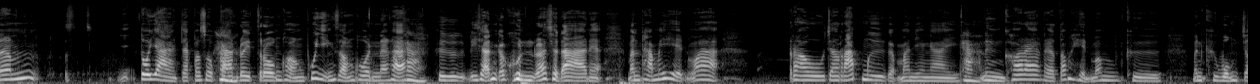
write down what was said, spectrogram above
นั้นตัวอย่างจากประสบการณ์โดยตรงของผู้หญิงสองคนนะคะคือดิฉันกับคุณรัชดาเนี่ยมันทำให้เห็นว่าเราจะรับมือกับมันยังไงหนึ่งข้อแรกเนี่ยต้องเห็นว่ามันคือมันคือวงจ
